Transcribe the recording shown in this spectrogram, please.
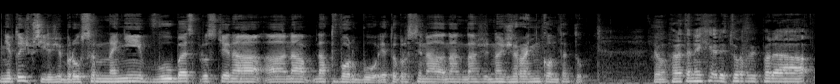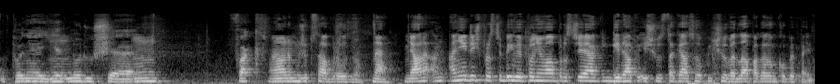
Mně to již přijde, že browser není vůbec prostě na, na, na tvorbu, je to prostě na, na, na, na žraní kontentu. Jo. Ale ten jejich editor vypadá úplně jednoduše. Mm. Fakt. Já nemůžu psát v browseru. Ne, já ne, ani- když prostě bych vyplňoval prostě nějaký GitHub issues, tak já se ho píšu vedle a pak o tom copy paste.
